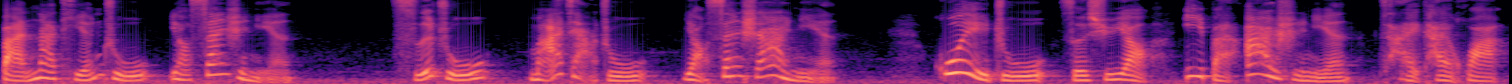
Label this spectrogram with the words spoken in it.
版纳田竹要三十年，雌竹、马甲竹。要三十二年，桂竹则需要一百二十年才开花。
